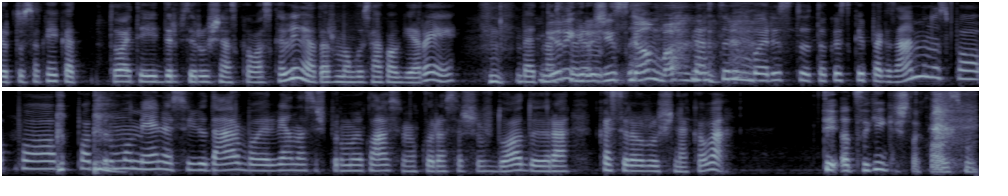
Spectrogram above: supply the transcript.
Ir tu sakai kad tu atėjai dirbti rūšinės kavos kavinę tas žmogus sako gerai bet mes gerai turim skamba. mes turim baristų tokius kaip egzaminus po po po pirmų mėnesių jų darbo ir vienas iš pirmųjų klausimų kuriuos aš užduodu yra kas yra rūšinė kava. Tai atsakyk į šitą klausimą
